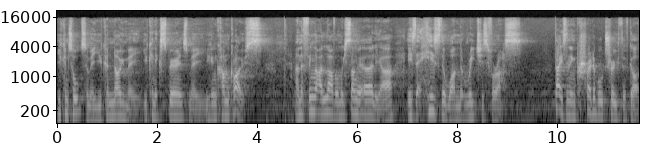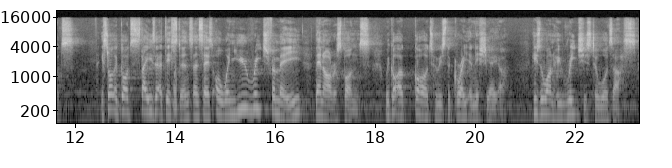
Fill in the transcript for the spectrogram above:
You can talk to me, you can know me, you can experience me, you can come close. And the thing that I love, and we sung it earlier, is that He's the one that reaches for us. That is an incredible truth of God's. It's not that God stays at a distance and says, Oh, when you reach for me, then I'll respond. We've got a God who is the great initiator. He's the one who reaches towards us.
